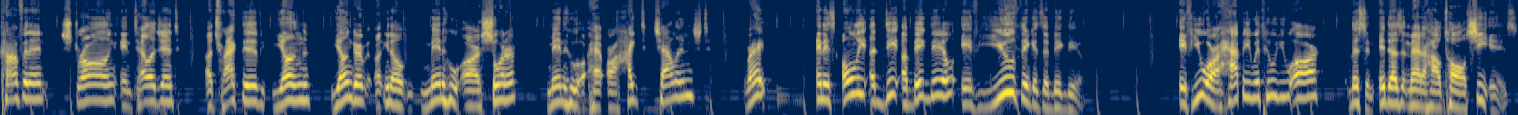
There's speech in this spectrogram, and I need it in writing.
confident, strong, intelligent, attractive, young, younger, uh, you know, men who are shorter, men who have are height challenged, right? And it's only a a big deal if you think it's a big deal. If you are happy with who you are, listen, it doesn't matter how tall she is.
